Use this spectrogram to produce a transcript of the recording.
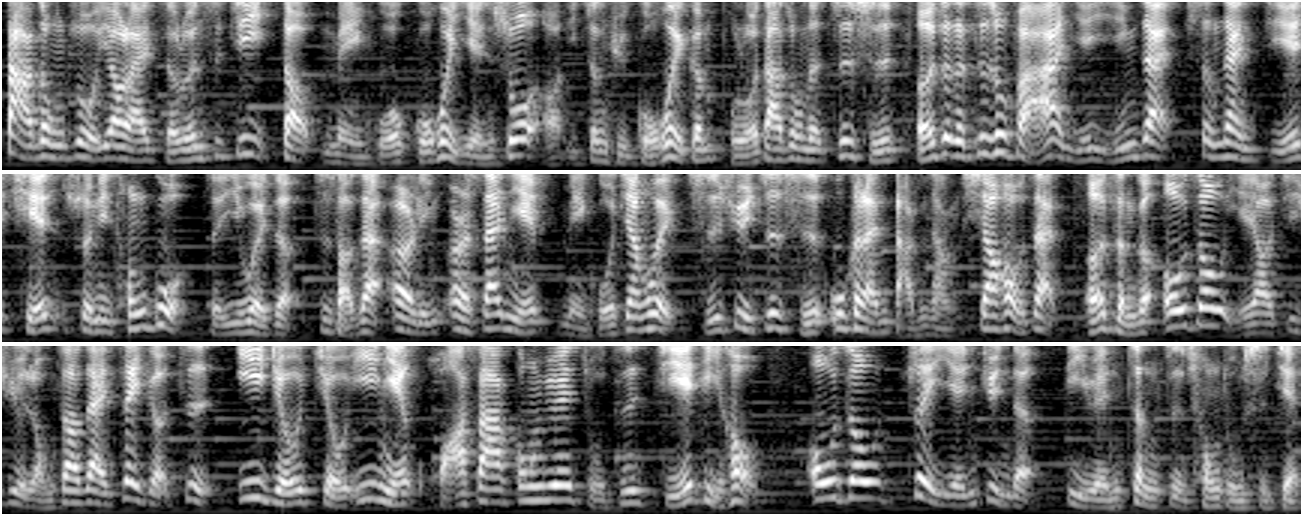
大动作，要来泽伦斯基到美国国会演说啊，以争取国会跟普罗大众的支持。而这个支出法案也已经在圣诞节前顺利通过，这意味着至少在二零二三年，美国将会持续支持乌克兰打这场消耗战，而整个欧洲也要继续笼罩在这个自一九九一年华沙公约组织解体后。欧洲最严峻的地缘政治冲突事件，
